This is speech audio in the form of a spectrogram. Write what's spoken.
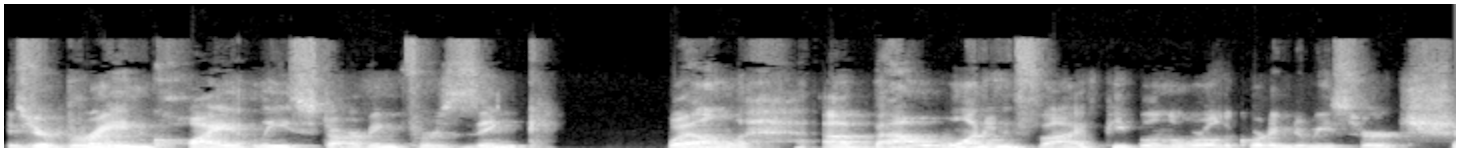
Is your brain quietly starving for zinc? Well, about one in five people in the world, according to research,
